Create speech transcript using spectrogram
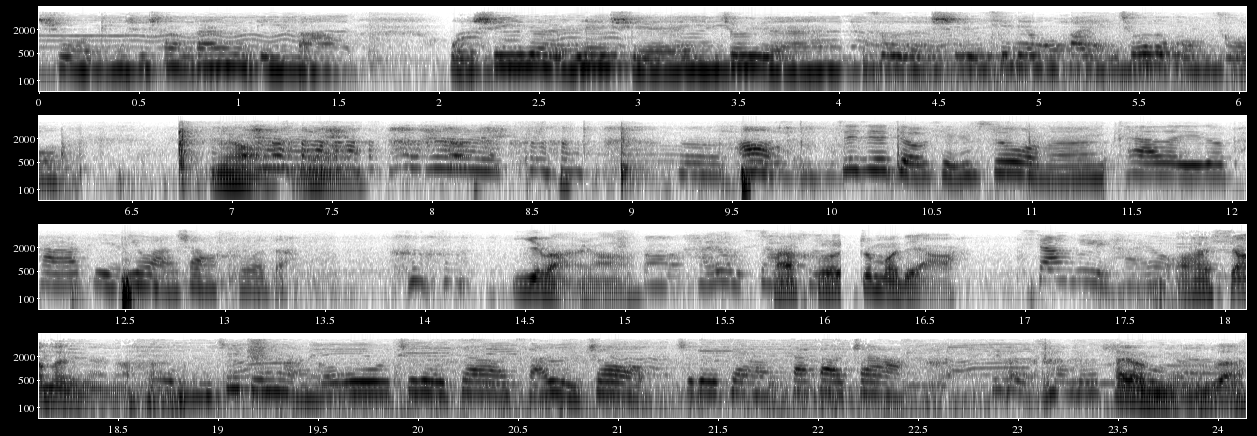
是我平时上班的地方。我是一个人类学研究员，做的是青年文化研究的工作。你好，你好。嗨，嗯啊，这些酒瓶是我们开了一个 party，一晚上喝的。一晚上？嗯，还有才喝这么点儿？箱子里还有。啊，还箱子里面呢。我们这边两个屋，这个叫小宇宙，这个叫大爆炸，基本上都是还有名字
